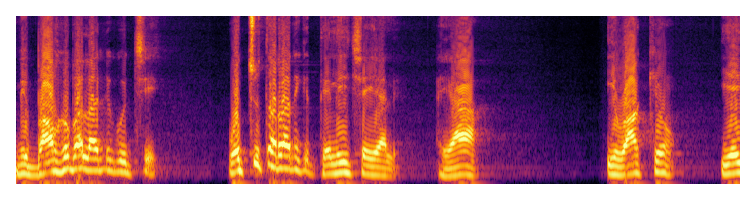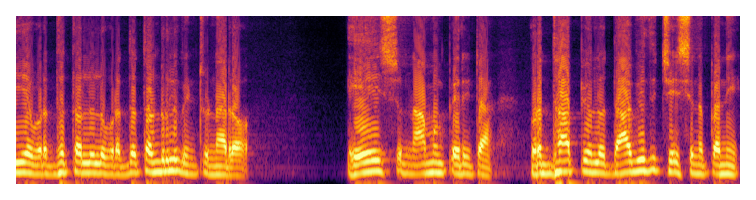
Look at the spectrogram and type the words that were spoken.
మీ బాహుబలాన్ని గూర్చి వచ్చు తరానికి తెలియచేయాలి. అయ్యా ఈ వాక్యం ఏ ఏ వృద్ధ తల్లులు వృద్ధ తండ్రులు వింటున్నారో ఏసు నామం పేరిట వృద్ధాప్యంలో దావీదు చేసిన పని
